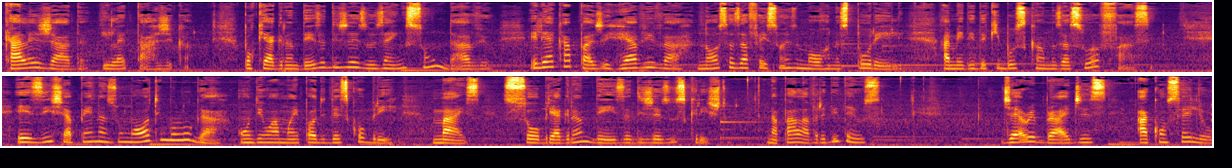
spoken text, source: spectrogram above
calejada e letárgica porque a grandeza de Jesus é insondável. Ele é capaz de reavivar nossas afeições mornas por Ele, à medida que buscamos a Sua face. Existe apenas um ótimo lugar onde uma mãe pode descobrir mais sobre a grandeza de Jesus Cristo, na Palavra de Deus. Jerry Bridges aconselhou:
